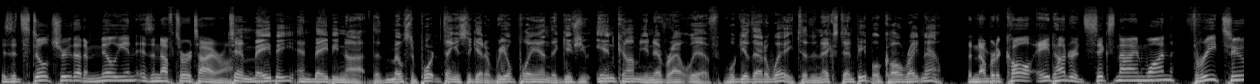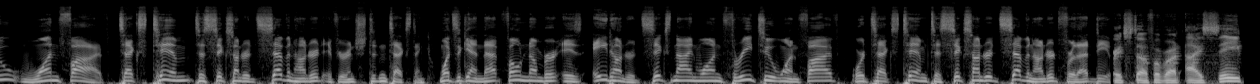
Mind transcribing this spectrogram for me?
is it still true that a million is enough to retire on? Tim, maybe and maybe not. The most important thing is to get a real plan that gives you income you never outlive. We'll give that away to the next 10 people. Call right now. The number to call 800-691-3215. Text Tim to 600-700 if you're interested in texting. Once again, that phone number is 800-691-3215 or text Tim to 600-700 for that deal. great stuff over at IC.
